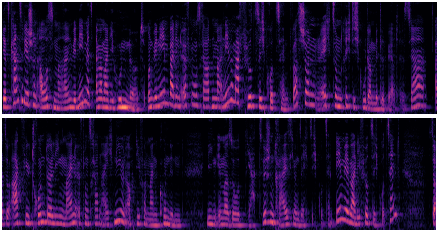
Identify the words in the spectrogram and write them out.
Jetzt kannst du dir schon ausmalen, wir nehmen jetzt einmal mal die 100 und wir nehmen bei den Öffnungsraten mal, nehmen wir mal 40 Prozent, was schon echt so ein richtig guter Mittelwert ist, ja. Also arg viel drunter liegen meine Öffnungsraten eigentlich nie und auch die von meinen Kundinnen liegen immer so, ja, zwischen 30 und 60 Prozent. Nehmen wir mal die 40 Prozent so,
